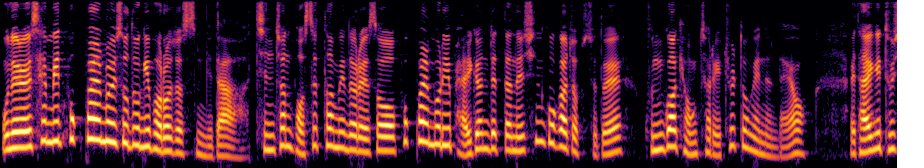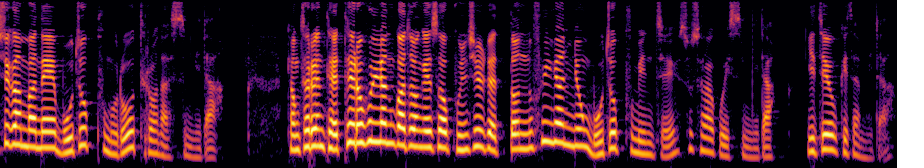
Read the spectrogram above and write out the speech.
오늘 새밑 폭발물 소동이 벌어졌습니다. 진천 버스터미널에서 폭발물이 발견됐다는 신고가 접수돼 군과 경찰이 출동했는데요. 다행히 2시간 만에 모조품으로 드러났습니다. 경찰은 대테러 훈련 과정에서 분실됐던 훈련용 모조품인지 수사하고 있습니다. 이재호 기자입니다.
